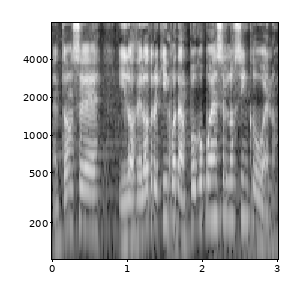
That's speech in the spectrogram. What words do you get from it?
Entonces, y los del otro equipo tampoco pueden ser los 5 buenos.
